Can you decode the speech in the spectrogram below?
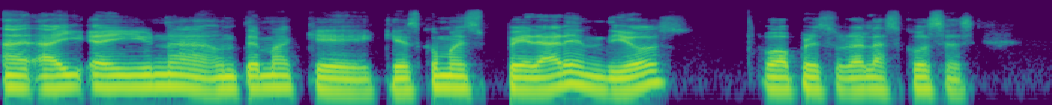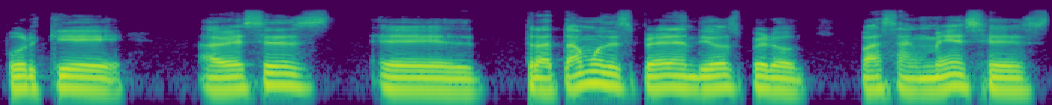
hay, hay una, un tema que, que es como esperar en Dios o apresurar las cosas, porque a veces eh, tratamos de esperar en Dios, pero pasan meses,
